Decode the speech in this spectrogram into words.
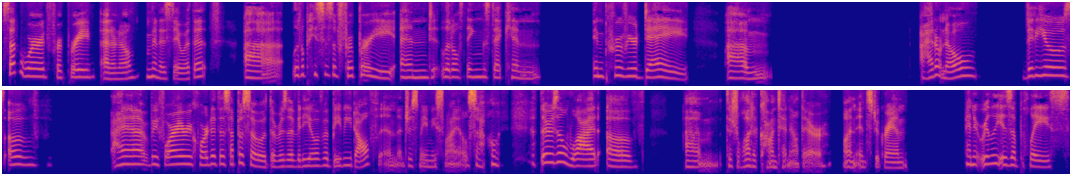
is that a word frippery? I don't know. I'm going to stay with it. Uh, little pieces of frippery and little things that can improve your day. Um, I don't know, videos of I uh, before I recorded this episode, there was a video of a baby dolphin that just made me smile. So there's a lot of um, there's a lot of content out there on Instagram, and it really is a place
